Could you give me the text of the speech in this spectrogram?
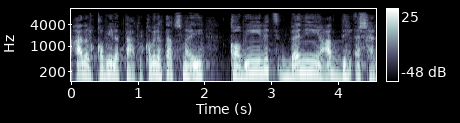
على القبيلة بتاعته. القبيلة بتاعته اسمها إيه؟ قبيلة بني عبد الأشهل.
